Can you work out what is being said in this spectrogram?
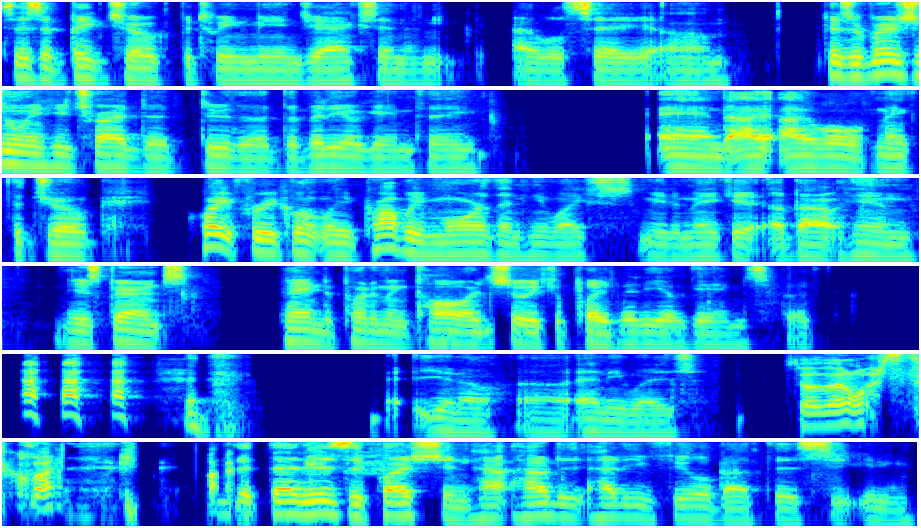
This is a big joke between me and jackson and i will say um because originally he tried to do the the video game thing and i i will make the joke quite frequently probably more than he likes me to make it about him his parents paying to put him in college so he could play video games but you know uh anyways So then what's the question? that, that is the question. How how do how do you feel about this? You know,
